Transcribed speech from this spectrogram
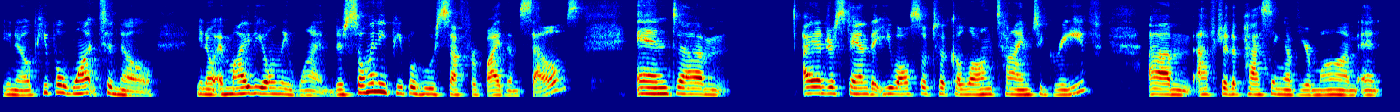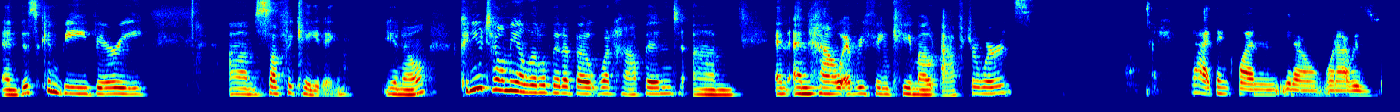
You know, people want to know, you know, am I the only one? There's so many people who suffer by themselves. And um, I understand that you also took a long time to grieve um, after the passing of your mom. And, and this can be very um, suffocating you know can you tell me a little bit about what happened um, and and how everything came out afterwards yeah i think when you know when i was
